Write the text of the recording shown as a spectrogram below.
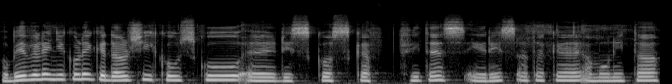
Objevili několik dalších kousků eh, Discoscaphites iris a také Amonita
